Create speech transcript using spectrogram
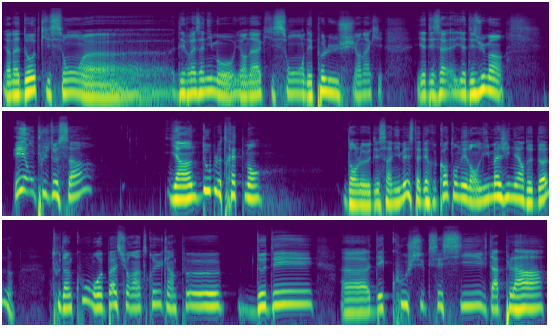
Il y en a d'autres qui sont euh, des vrais animaux. Il y en a qui sont des peluches. Il y en a qui, il y a des, il y a des humains. Et en plus de ça, il y a un double traitement dans le dessin animé, c'est-à-dire que quand on est dans l'imaginaire de Don, tout d'un coup on repasse sur un truc un peu 2D, euh, des couches successives d'aplats,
